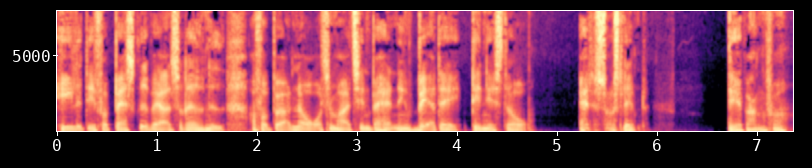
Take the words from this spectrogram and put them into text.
hele det forbaskede værelse revet ned, og få børnene over til mig til en behandling hver dag det næste år. Er det så slemt? Det er jeg bange for.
